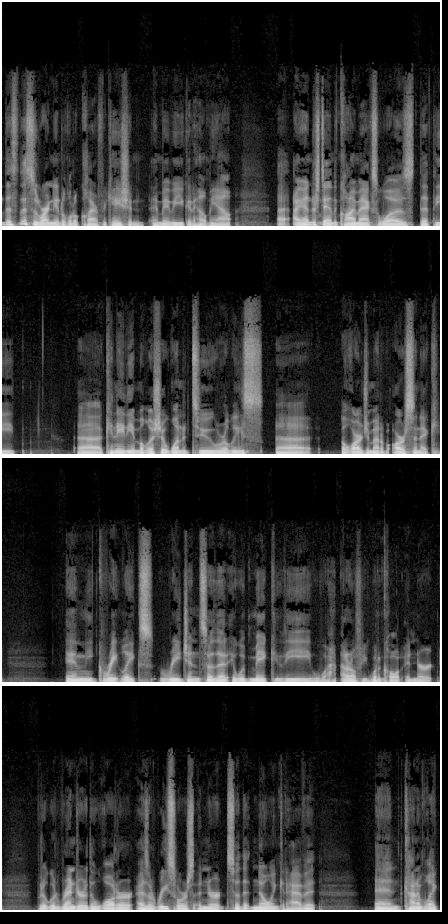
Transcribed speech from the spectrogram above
this this is where I need a little clarification, and maybe you can help me out. Uh, I understand the climax was that the uh, Canadian militia wanted to release uh, a large amount of arsenic in the Great Lakes region so that it would make the I don't know if you want to call it inert, but it would render the water as a resource inert so that no one could have it and kind of like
